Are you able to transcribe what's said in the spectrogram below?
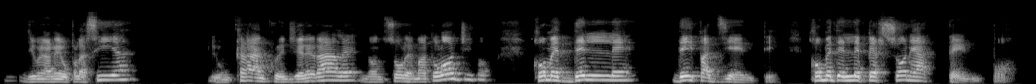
di una neoplasia, di un cancro in generale, non solo ematologico, come delle, dei pazienti, come delle persone a tempo,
